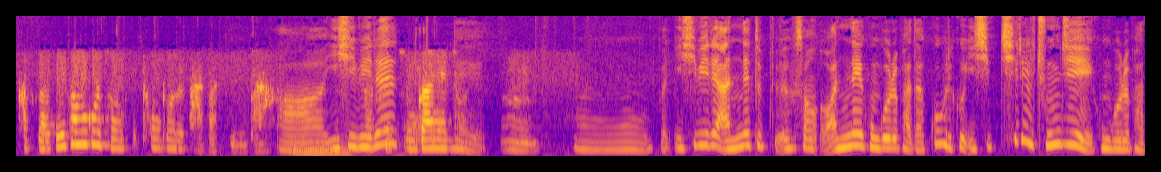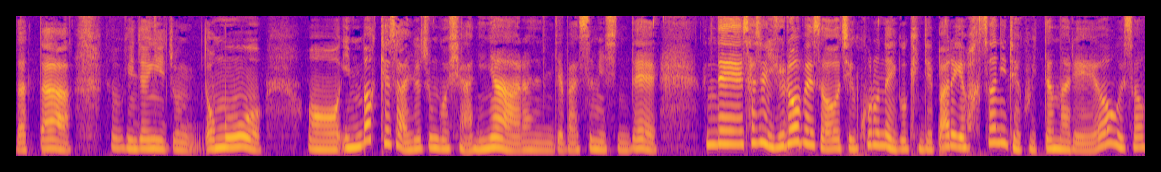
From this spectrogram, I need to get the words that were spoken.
갑자기 선거 중지 통보를 받았습니다. 아, 20일에 그 중간에 저, 네. 음, 어, 그러니까 20일에 안내 투표 성- 안내 공고를 받았고 그리고 27일 중지 공고를 받았다. 굉장히 좀 너무 어 임박해서 알려준 것이 아니냐라는 이제 말씀이신데, 근데 사실 유럽에서 지금 코로나19 굉장히 빠르게 확산이 되고 있단 말이에요. 그래서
